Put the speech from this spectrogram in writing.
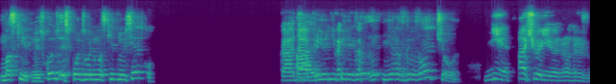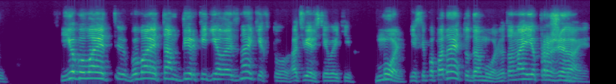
москитную. Использ- Использовали москитную сетку, Когда а при- ее не, перегр- не разгрызают пчелы? Нет, а что ее разгрыжу? Ее бывает, бывает там дырки делает, знаете кто, отверстия в этих, моль. Если попадает туда моль, вот она ее прожигает.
